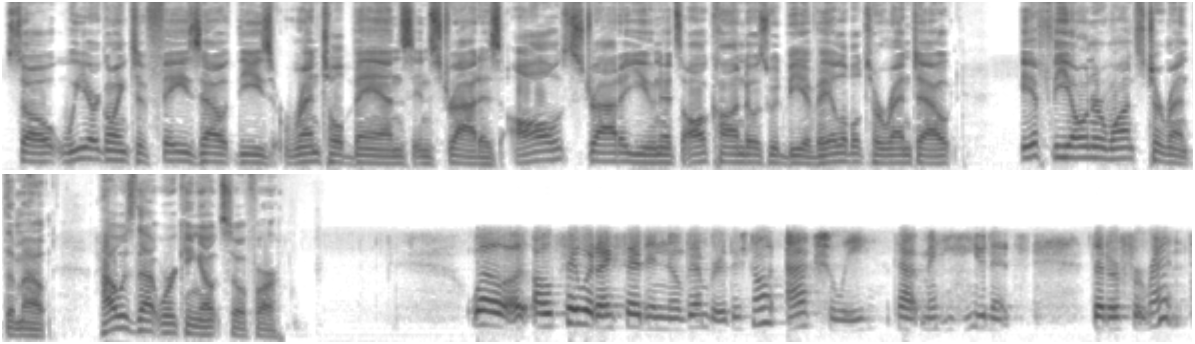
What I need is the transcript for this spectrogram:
So we are going to phase out these rental bans in stratas. All strata units, all condos would be available to rent out if the owner wants to rent them out. How is that working out so far? Well, I'll say what I said in November. There's not actually that many units that are for rent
